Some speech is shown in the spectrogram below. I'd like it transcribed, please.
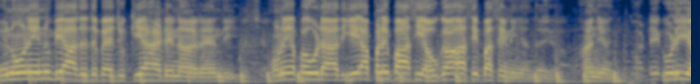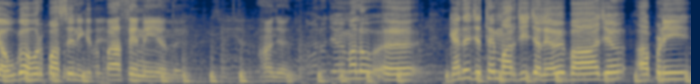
ਇਹਨੂੰ ਹੁਣ ਇਹਨੂੰ ਵੀ ਆਦਤ ਪੈ ਚੁੱਕੀ ਆ ਸਾਡੇ ਨਾਲ ਰਹਿਣ ਦੀ। ਹੁਣ ਇਹ ਆਪਾਂ ਉਡਾ ਦਈਏ ਆਪਣੇ ਪਾਸ ਹੀ ਆਊਗਾ ਆਸੇ ਪਾਸੇ ਨਹੀਂ ਜਾਂਦਾ ਇਹ। ਹਾਂਜੀ ਹਾਂਜੀ। ਤੁਹਾਡੇ ਕੋਲ ਹੀ ਆਊਗਾ ਹੋਰ ਪਾਸੇ ਨਹੀਂ ਕਿਤੇ? ਪਾਸੇ ਨਹੀਂ ਜਾਂਦਾ ਇਹ। ਹਾਂਜੀ ਹਾਂਜੀ। ਮੰਨ ਲਓ ਜਿਵੇਂ ਮੰਨ ਲਓ ਅਹ, ਕਹਿੰਦੇ ਜਿੱਥੇ ਮਰਜ਼ੀ ਚੱਲਿਆ ਹੋਵੇ ਬਾਜ ਆਪਣੀ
